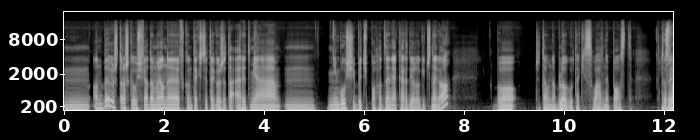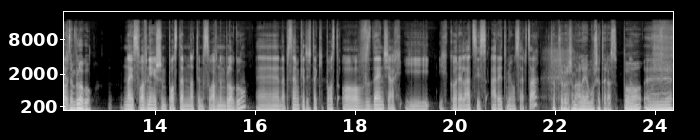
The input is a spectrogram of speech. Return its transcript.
mm, on był już troszkę uświadomiony w kontekście tego, że ta arytmia mm, nie musi być pochodzenia kardiologicznego, bo czytał na blogu taki sławny post, Na który sławnym blogu. najsławniejszym postem na tym sławnym blogu. E, napisałem kiedyś taki post o wzdęciach i ich korelacji z arytmią serca. To przepraszam, ale ja muszę teraz, bo No. e,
